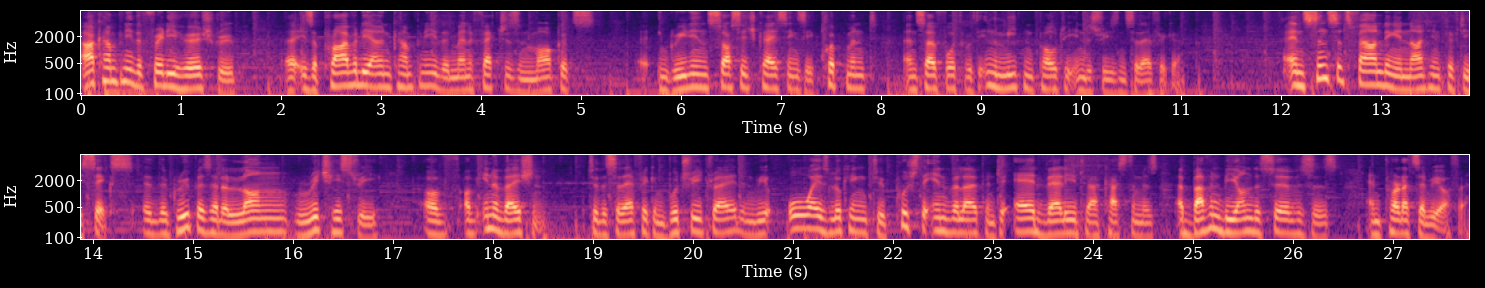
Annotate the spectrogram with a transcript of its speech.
Our company, the Freddy Hirsch Group, uh, is a privately owned company that manufactures and markets uh, ingredients, sausage casings, equipment, and so forth within the meat and poultry industries in South Africa. And since its founding in 1956, uh, the group has had a long, rich history of, of innovation to the South African butchery trade, and we're always looking to push the envelope and to add value to our customers above and beyond the services and products that we offer.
